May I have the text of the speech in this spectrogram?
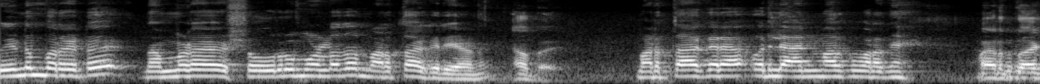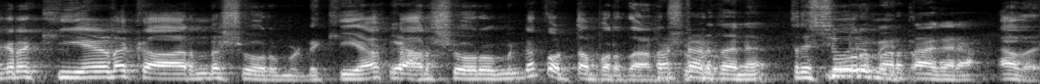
വീണ്ടും പറയട്ടെ നമ്മുടെ ഷോറൂം ഉള്ളത് മർത്താക്കരയാണ്. അതെ. മർത്താക്കര ഒരു ലാൻഡ്മാർക്ക് പറഞ്ഞേ. മർത്താക്കര കിയയുടെ കാറിന്റെ ഷോറൂം ഉണ്ട്. കിയ കാർ ഷോറൂമിന്റെ തൊട്ടപ്പുറത്താണ് തൊട്ടടുത്ത് തന്നെ. തൃശ്ശൂർ മർത്താക്കര. അതെ.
